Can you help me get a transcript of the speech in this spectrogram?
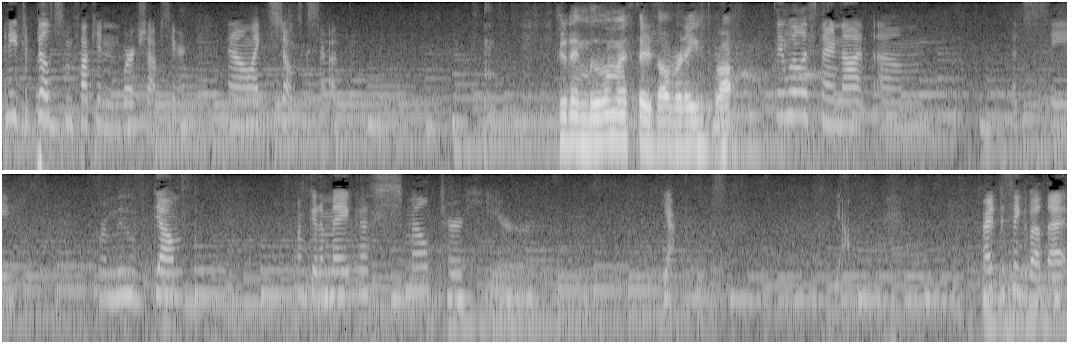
I need to build some fucking workshops here. And I don't like the stones because they're ugly. Do they move them if there's already rock? They will if they're not, um, let's see, remove dump. I'm gonna make a smelter here. Yeah. Yeah. I had to think about that.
